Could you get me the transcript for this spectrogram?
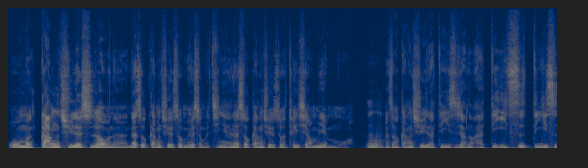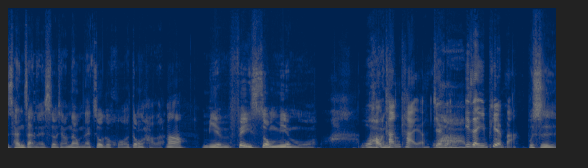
我们刚去的时候呢，那时候刚去的时候没有什么经验。那时候刚去的时候推销面膜，嗯，那时候刚去，第一次想说，啊，第一次第一次参展的时候，想那我们来做个活动好了，嗯，免费送面膜，哇，好慷慨啊！结果一人一片吧？不是。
